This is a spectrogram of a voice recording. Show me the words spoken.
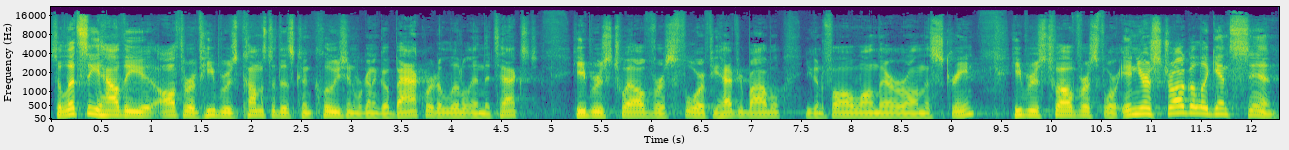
So let's see how the author of Hebrews comes to this conclusion. We're going to go backward a little in the text. Hebrews 12, verse 4. If you have your Bible, you can follow along there or on the screen. Hebrews 12, verse 4. In your struggle against sin,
